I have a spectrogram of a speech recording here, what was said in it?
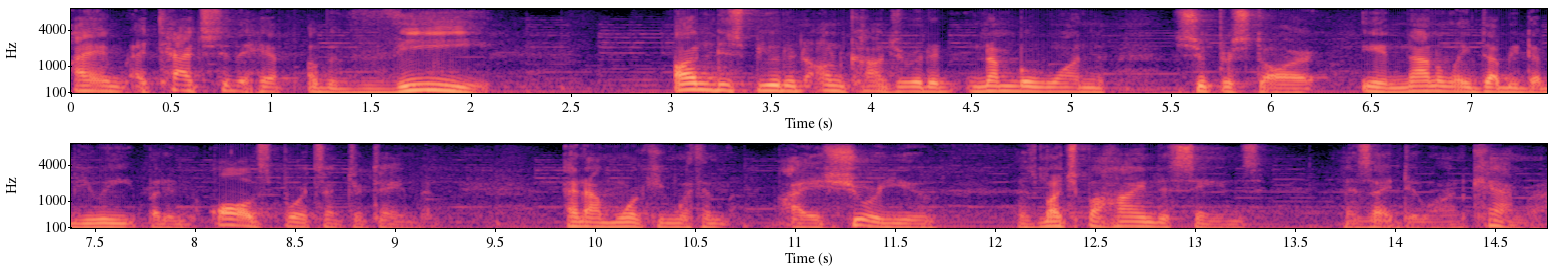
I am attached to the hip of the undisputed, uncontroverted number one superstar in not only WWE, but in all of sports entertainment. And I'm working with him, I assure you, as much behind the scenes as I do on camera.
